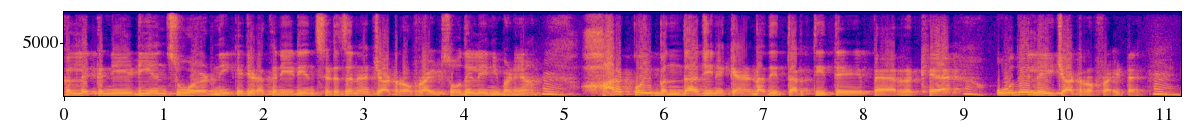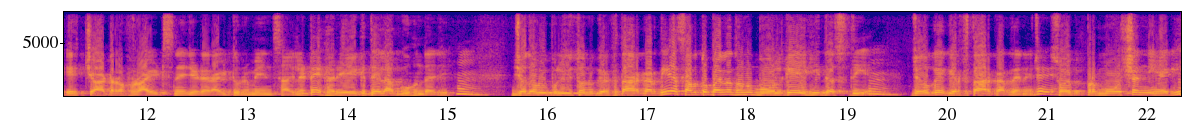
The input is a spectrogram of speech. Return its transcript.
ਕੱਲੇ ਕੈਨੇਡੀਅਨਸ ਵਰਡ ਨਹੀਂ ਕਿ ਜਿਹੜਾ ਕੈਨੇਡੀਅਨ ਸਿਟੀਜ਼ਨ ਹੈ ਚਾਰਟਰ ਆਫ ਰਾਈਟਸ ਉਹਦੇ ਲਈ ਨਹੀਂ ਬਣਿਆ। ਹਰ ਕੋਈ ਬੰਦਾ ਜਿਹਨੇ ਕੈਨੇਡਾ ਦੀ ਧਰਤੀ ਤੇ ਪੈਰ ਰੱਖਿਆ ਹੈ, ਉਹਦੇ ਲਈ ਚਾਰਟਰ ਆਫ ਰਾਈਟ ਹੈ। ਇਹ ਚਾਰਟਰ ਆਫ ਰਾਈਟਸ ਨੇ ਜਿਹੜੇ ਰਾਈਟ ਟੂ ਰਿਮੇਨ ਸਾਇਲੈਂਟ ਇਹ ਹਰੇਕ ਤੇ ਲਾਗੂ ਹੁੰਦਾ ਹੈ ਜੀ। ਜਦੋਂ ਵੀ ਪੁਲਿਸ ਤੁਹਾਨੂੰ ਗ੍ਰਿਫਤਾਰ ਕਰਦੀ ਹੈ ਸਭ ਤੋਂ ਪਹਿਲਾਂ ਤੁਹਾਨੂੰ ਬੋਲ ਕੇ ਇਹੀ ਦੱਸਦੀ ਹੈ ਜਦੋਂ ਕਿ ਗ੍ਰਿਫਤਾਰ ਕਰਦੇ ਨੇ। ਸੋ ਇਹ ਪ੍ਰਮੋਸ਼ਨ ਨਹੀਂ ਹੈਗੀ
